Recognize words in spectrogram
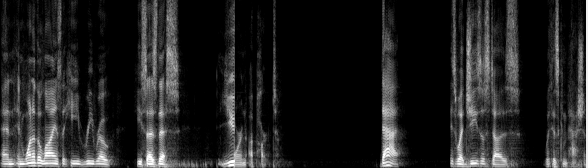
And in one of the lines that he rewrote, he says this You torn apart. That is what Jesus does with his compassion.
